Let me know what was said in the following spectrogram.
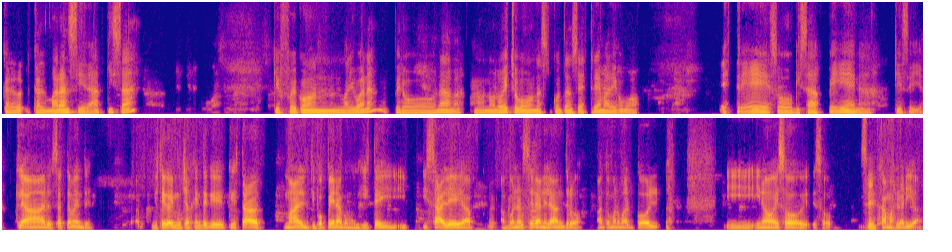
cal- calmar ansiedad, quizás, que fue con marihuana, pero nada más. No, no lo he hecho como una circunstancia extrema de como estrés o quizás pena, qué sé yo. Claro, exactamente. Viste que hay mucha gente que, que está mal, tipo pena, como dijiste, y, y sale a, ¿Me- a ponérsela en el antro, a tomar alcohol. Y, y no, eso, eso Sí, jamás lo haría.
